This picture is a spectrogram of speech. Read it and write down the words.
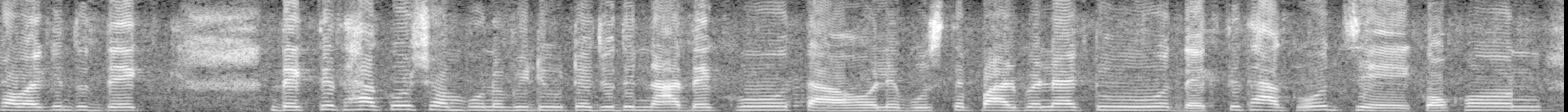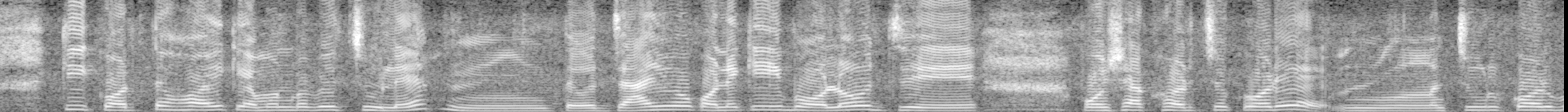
সবাই কিন্তু দেখ, দেখতে থাকো সম্পূর্ণ ভিডিওটা। যদি না দেখো, তাহলে বুঝতে পারবে না। একটু দেখতে থাকো যে কখন কি করতে হয়, কেমনভাবে চুলে। তো যাই হোক, অনেকেই বলো যে পয়সা খরচ করে চুল করব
